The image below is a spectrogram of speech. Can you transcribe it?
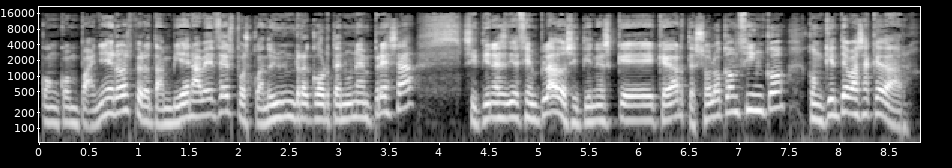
con compañeros pero también a veces pues cuando hay un recorte en una empresa si tienes 10 empleados y tienes que quedarte solo con 5 ¿con quién te vas a quedar?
